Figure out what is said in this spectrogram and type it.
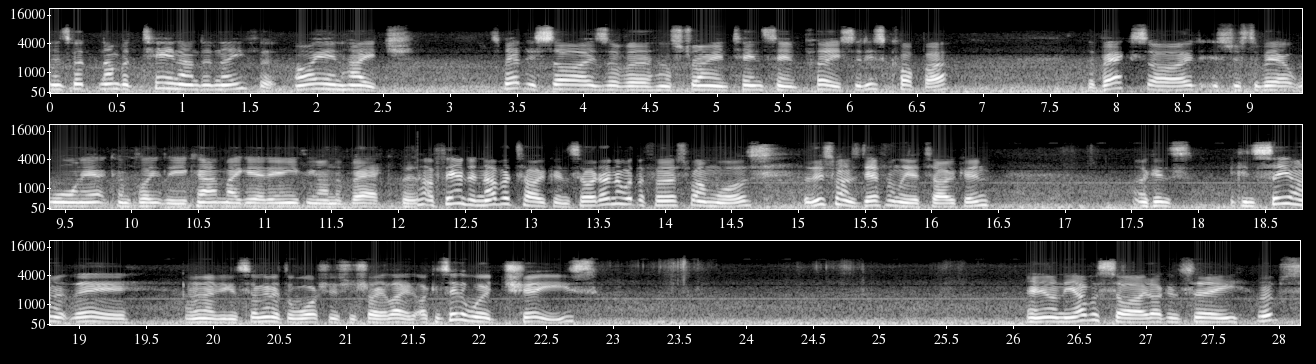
and it's got number 10 underneath it, INH. It's about the size of an Australian 10 cent piece. It is copper. The back side is just about worn out completely. You can't make out anything on the back. But I found another token, so I don't know what the first one was. But this one's definitely a token. I can you can see on it there. I don't know if you can see. I'm going to have to wash this and show you later. I can see the word cheese. And on the other side, I can see. Whoops.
